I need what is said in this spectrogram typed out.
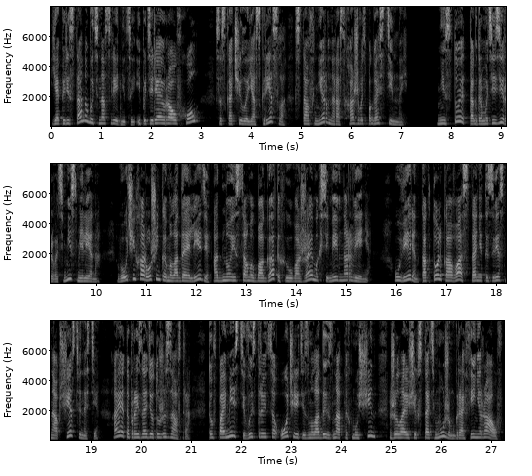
Я перестану быть наследницей и потеряю Рауф-Холл? Соскочила я с кресла, став нервно расхаживать по гостиной. Не стоит так драматизировать, мисс Милена. Вы очень хорошенькая молодая леди одной из самых богатых и уважаемых семей в Норвене. Уверен, как только о вас станет известно общественности, а это произойдет уже завтра, то в поместье выстроится очередь из молодых знатных мужчин, желающих стать мужем графини Рауф.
